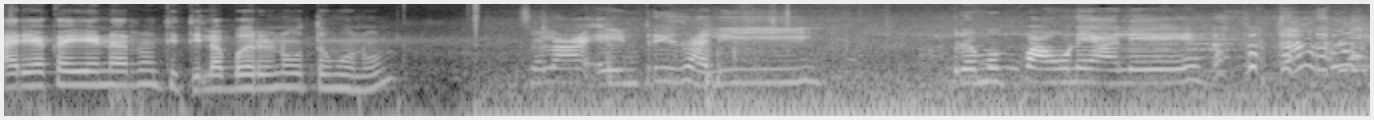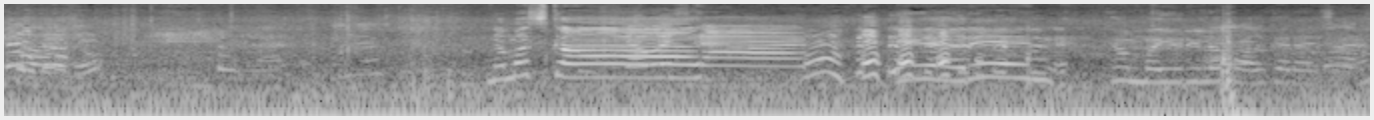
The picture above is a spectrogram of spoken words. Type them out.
आर्या काही येणार नव्हती तिला बरं नव्हतं म्हणून. चला एंट्री झाली. प्रमुख पाहुणे आले. नमस्कार. ए, अरे थांब मयुरीला कॉल करायचा आहे.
